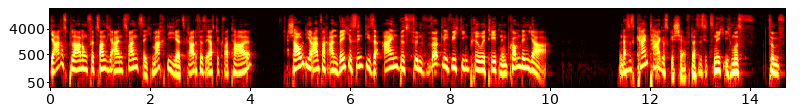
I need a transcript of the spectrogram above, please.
Jahresplanung für 2021, mach die jetzt, gerade fürs erste Quartal. Schau dir einfach an, welches sind diese ein bis fünf wirklich wichtigen Prioritäten im kommenden Jahr. Und das ist kein Tagesgeschäft. Das ist jetzt nicht, ich muss fünf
